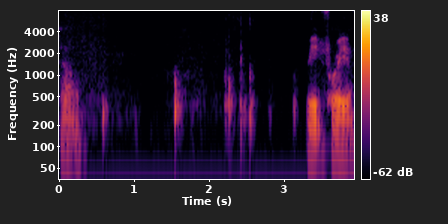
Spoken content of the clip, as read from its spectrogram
So, read for you.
